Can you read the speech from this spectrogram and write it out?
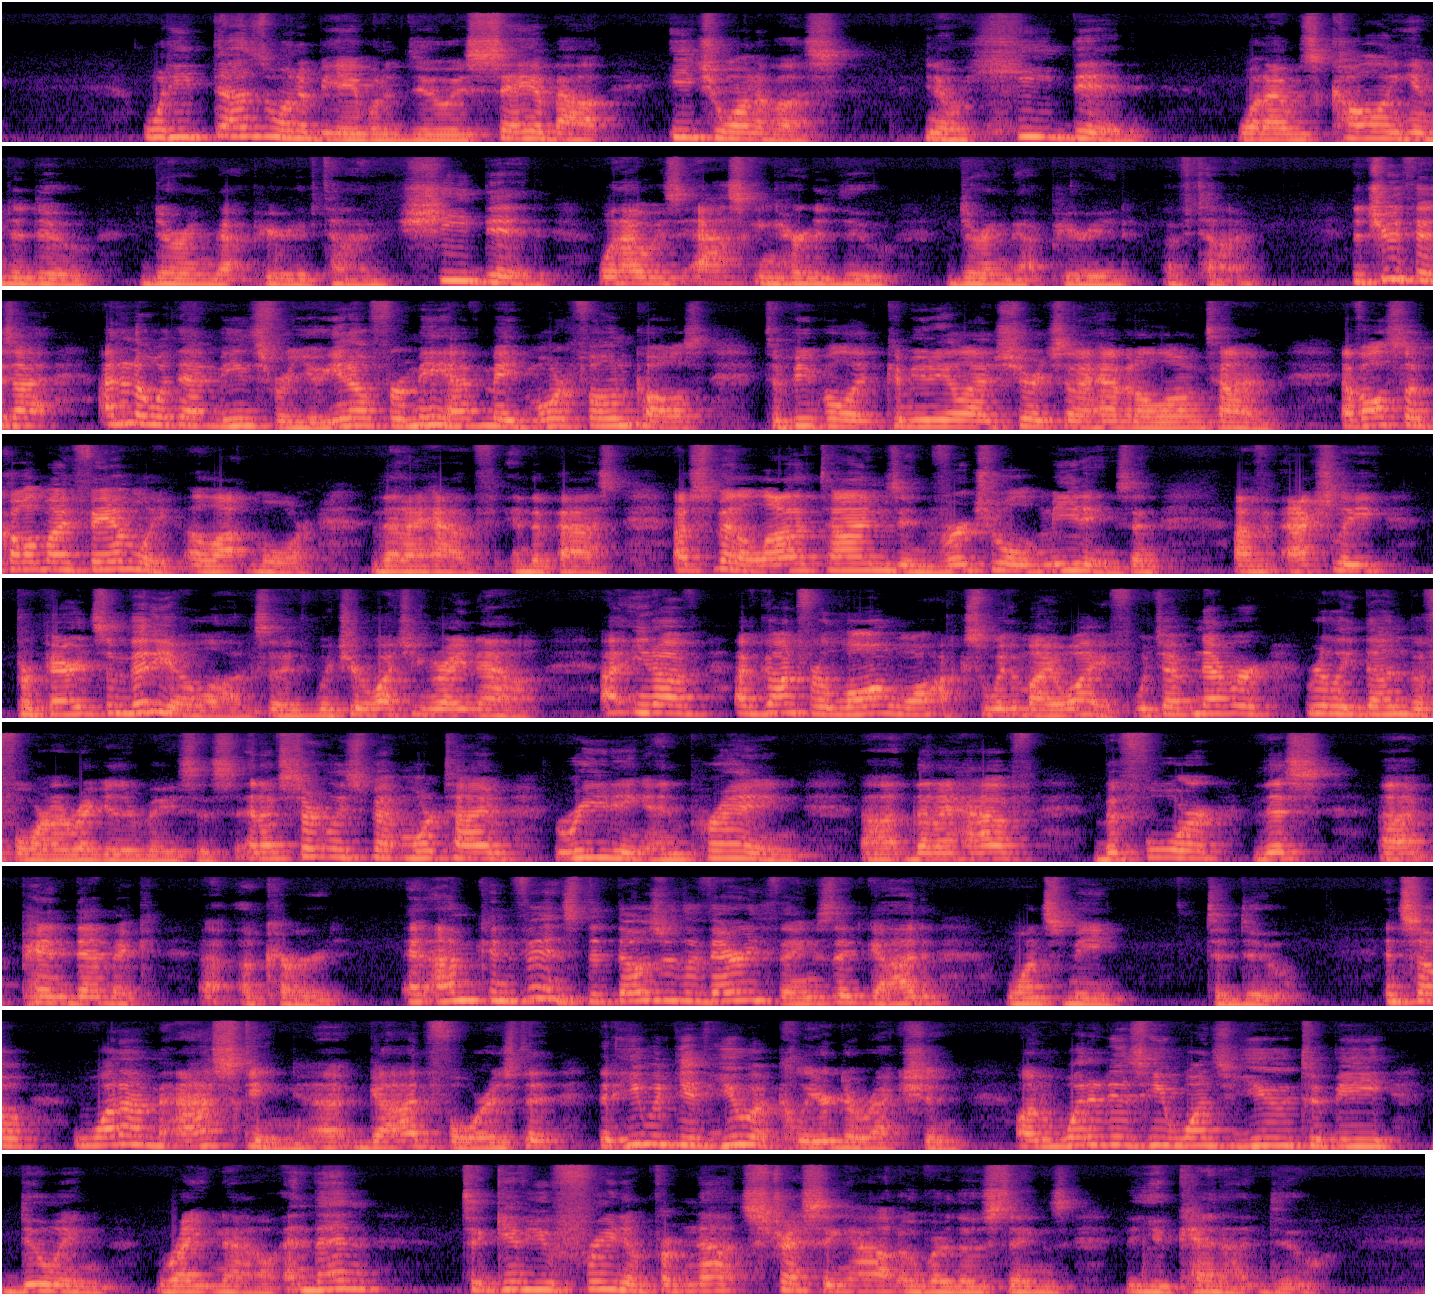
What he does want to be able to do is say about each one of us, you know, he did what I was calling him to do during that period of time. She did what I was asking her to do during that period of time. The truth is, I, I don't know what that means for you. You know, for me, I've made more phone calls to people at Community Alliance Church than I have in a long time. I've also called my family a lot more than I have in the past. I've spent a lot of times in virtual meetings, and I've actually prepared some video logs, uh, which you're watching right now. I, you know, I've, I've gone for long walks with my wife, which I've never really done before on a regular basis. And I've certainly spent more time reading and praying uh, than I have before this uh, pandemic uh, occurred. And I'm convinced that those are the very things that God wants me to do. And so, what I'm asking uh, God for is that, that He would give you a clear direction on what it is He wants you to be doing right now. And then to give you freedom from not stressing out over those things that you cannot do.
